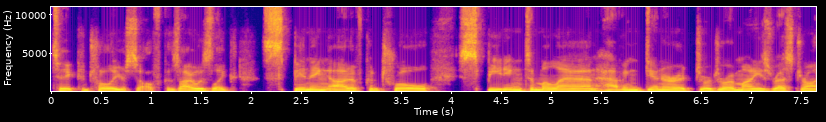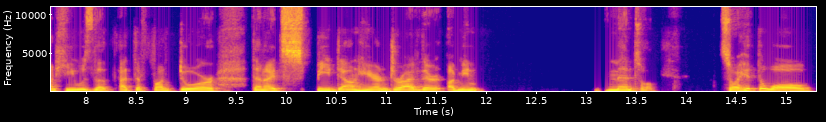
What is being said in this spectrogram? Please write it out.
take control yourself because i was like spinning out of control speeding to milan having dinner at giorgio armani's restaurant. He was the, at the front door. Then i'd speed down here and drive there i mean mental. So i hit the wall.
